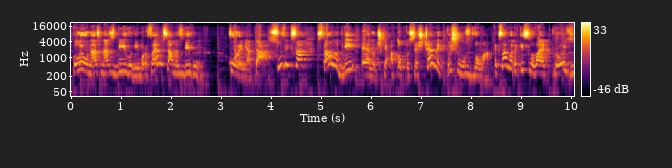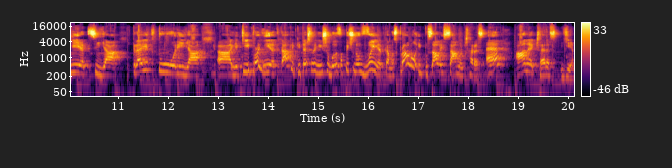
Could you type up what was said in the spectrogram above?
коли у нас на збігові морфем, саме збігу кореня та суфікса стало дві еночки, а тобто священник пишемо з двома. Так само такі слова, як проєкція, траєкторія, а, який проєкт, так, які теж раніше були фактично винятками з правил і писались саме через е, а не через є.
